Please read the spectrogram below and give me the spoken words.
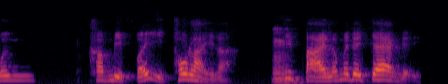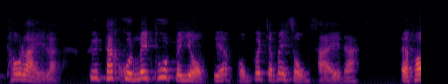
มึงคำบิบไว้อีกเท่าไหร่ล่ะอืม ที่ตายแล้วไม่ได้แจ้งเนี่ยอีกเท่าไหร่ล่ะ คือถ้าคุณไม่พูดประโยคเนี้ยผมก็จะไม่สงสัยนะ แต่พอ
